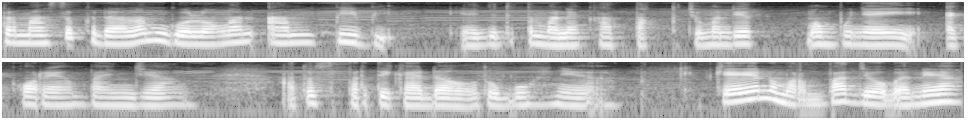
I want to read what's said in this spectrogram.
termasuk ke dalam golongan amfibi ya jadi temannya katak cuman dia mempunyai ekor yang panjang atau seperti kadal tubuhnya oke nomor 4 jawabannya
